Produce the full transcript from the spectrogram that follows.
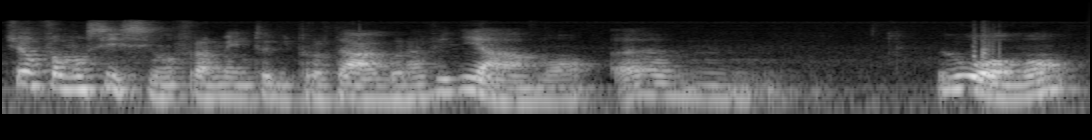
C'è un famosissimo frammento di Protagora, vediamo, um, l'uomo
